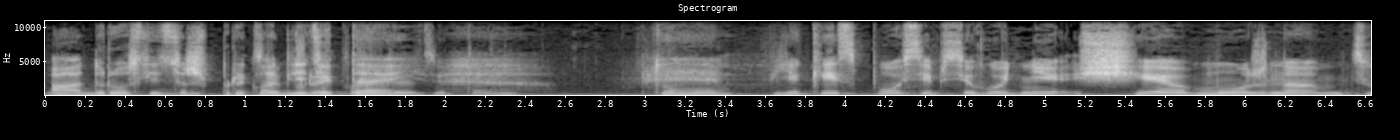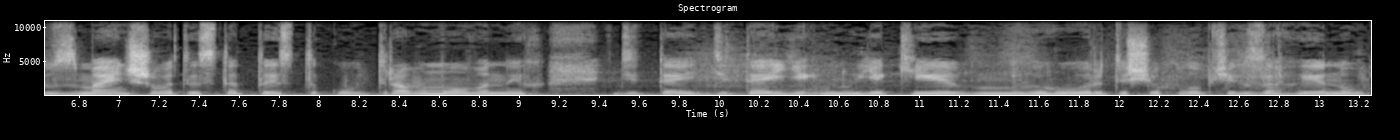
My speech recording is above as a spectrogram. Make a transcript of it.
А дорослі це ж приклад Це для приклад дітей. для дітей. Тому В який спосіб сьогодні ще можна цю зменшувати статистику травмованих дітей, дітей, ну які ви говорите, що хлопчик загинув.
